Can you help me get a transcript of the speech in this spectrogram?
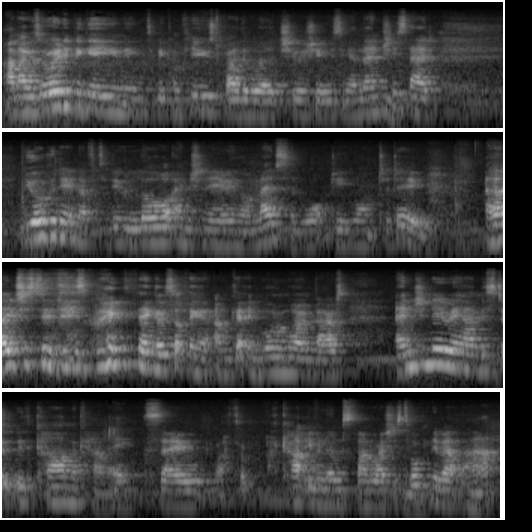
And I was already beginning to be confused by the words she was using, and then she said you're good enough to do law, engineering or medicine. What do you want to do? And I just did this great thing of something I'm getting more and more embarrassed. Engineering, I missed it with car mechanics. So I thought, I can't even understand why she's talking about that.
